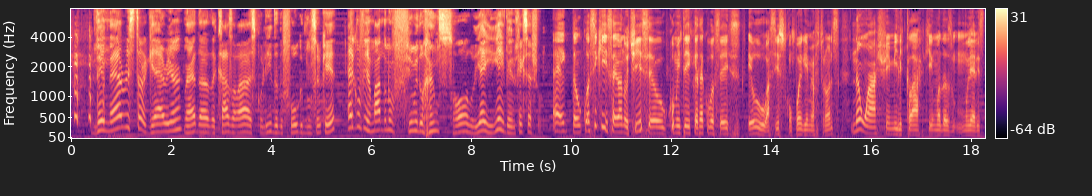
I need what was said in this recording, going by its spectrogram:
Daenerys Targaryen, né, da, da casa lá escolhida do fogo, do não sei o que, é confirmada no filme do Han Solo. E aí, e aí, Daniel, o que, que você achou? É, então, assim que saiu a notícia, eu comentei até com vocês. Eu assisto, componho Game of Thrones. Não acho Emily Clarke uma das mulheres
